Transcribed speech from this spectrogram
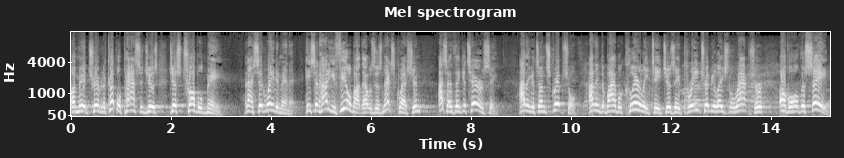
a mid trib. And a couple of passages just troubled me. And I said, Wait a minute. He said, How do you feel about that? Was his next question. I said, I think it's heresy. I think it's unscriptural. I think the Bible clearly teaches a pre tribulational rapture of all the saved.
